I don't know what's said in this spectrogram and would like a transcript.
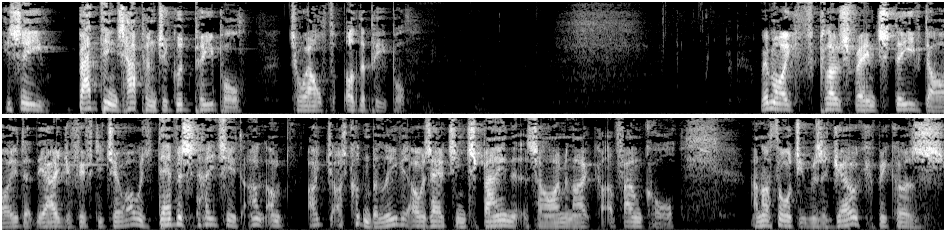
You see, bad things happen to good people to help other people. When my close friend Steve died at the age of 52, I was devastated. I, I, I, couldn't believe it. I was out in Spain at the time and I got a phone call. And I thought it was a joke because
